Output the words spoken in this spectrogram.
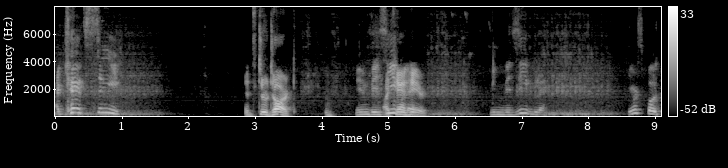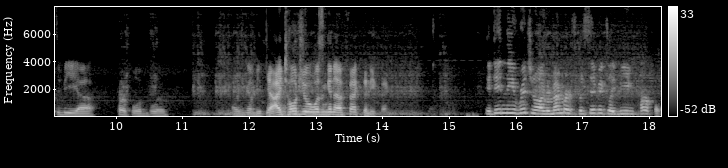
I can't see! It's too dark. Invisible. I can't hear. Invisible. You're supposed to be uh, purple and blue. I was gonna be. Yeah, I told you it wasn't gonna affect anything. It did in the original. I remember specifically being purple.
